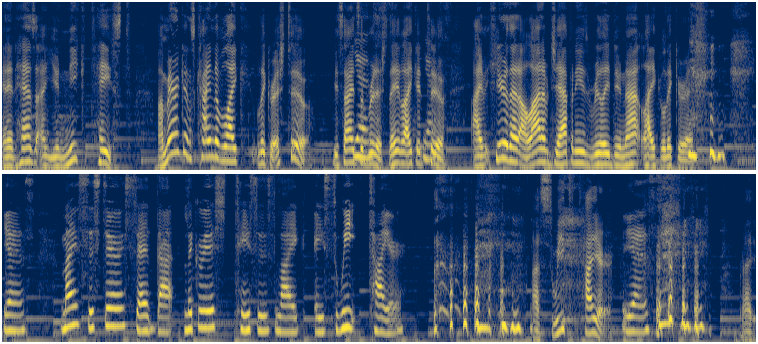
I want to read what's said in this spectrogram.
and it has a unique taste. Americans kind of like licorice too. Besides the Yes. British, they like it too. Yes. I hear that a lot of Japanese really do not like licorice. Yes. My sister said that licorice tastes like a sweet tire. a sweet tire. Yes. Right.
